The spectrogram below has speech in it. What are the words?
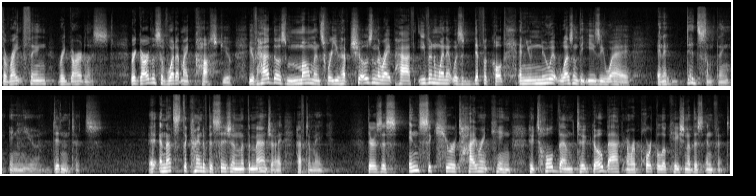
the right thing regardless, regardless of what it might cost you. You've had those moments where you have chosen the right path even when it was difficult and you knew it wasn't the easy way, and it did something in you, didn't it? And that's the kind of decision that the Magi have to make. There's this insecure tyrant king who told them to go back and report the location of this infant.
